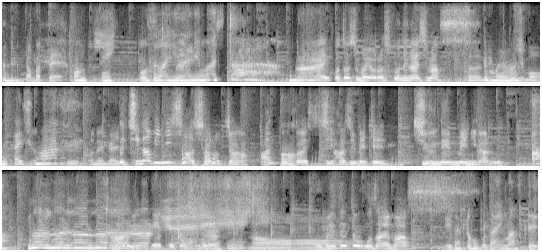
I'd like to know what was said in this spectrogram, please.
うん頑張って。本当にお世話になりました。はい。今年もよろしくお願いします。そうだね。でもよろしくお願いしますお願いしでます。ちなみにさ、シャロちゃん、iPhone 開始始めて10年目になる？あ、なるなるなるなるなるよね今年ね。おめでとうございまありす。がとうございますって。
